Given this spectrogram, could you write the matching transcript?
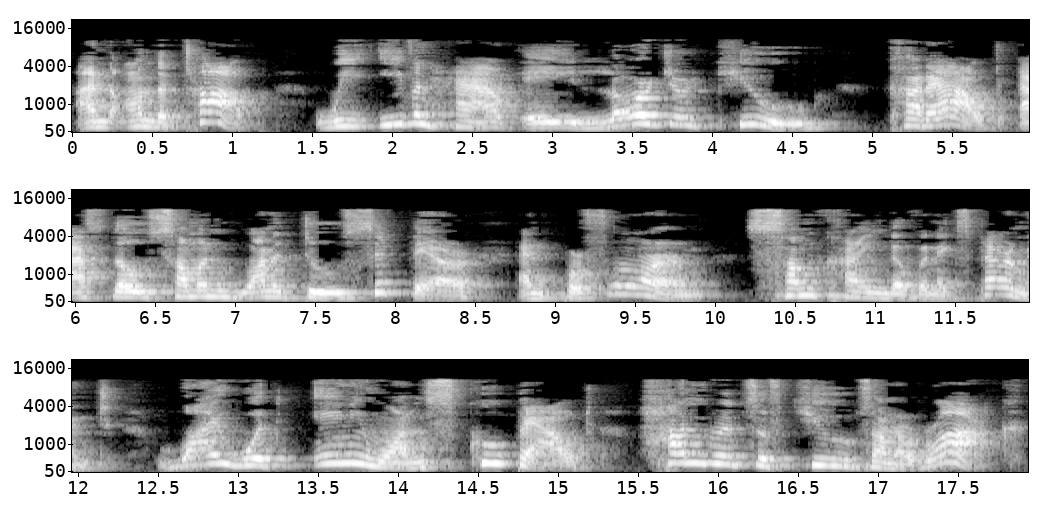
And on the top, we even have a larger cube cut out as though someone wanted to sit there and perform some kind of an experiment. Why would anyone scoop out hundreds of cubes on a rock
